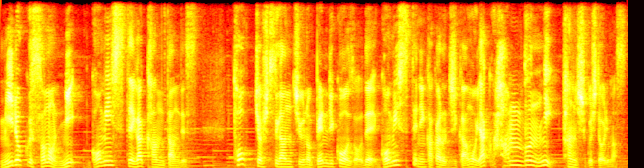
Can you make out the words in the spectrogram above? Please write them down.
魅力その2ゴミ捨てが簡単です特許出願中の便利構造でゴミ捨てにかかる時間を約半分に短縮しております。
